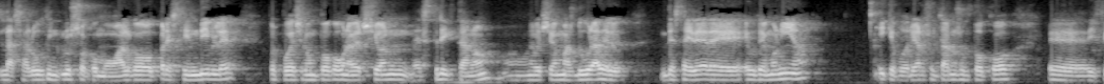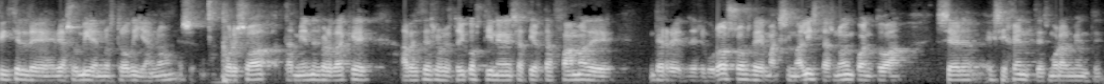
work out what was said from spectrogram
la salud incluso como algo prescindible, pues puede ser un poco una versión estricta, ¿no? Una versión más dura de esta idea de eudemonía y que podría resultarnos un poco eh, difícil de, asumir en nuestro día, ¿no? por eso también es verdad que a veces los estoicos tienen esa cierta fama de, rigurosos, de maximalistas, ¿no? En cuanto a ser exigentes moralmente.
